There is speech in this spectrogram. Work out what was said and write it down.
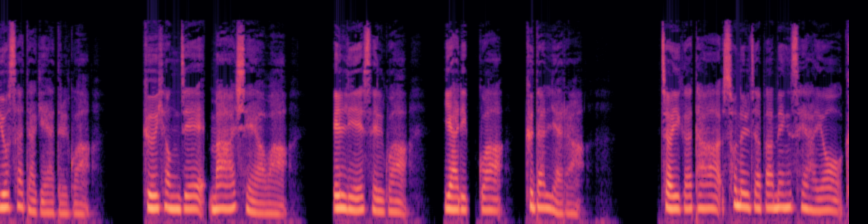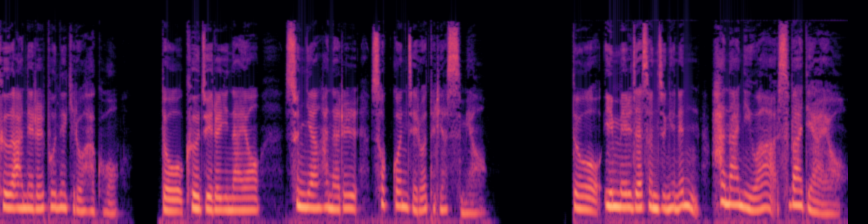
요사닥의 아들과 그 형제 마아세야와 엘리에셀과 야립과 그달랴라. 저희가 다 손을 잡아 맹세하여 그 아내를 보내기로 하고 또 그 죄를 인하여 순양 하나를 속건제로 드렸으며 또 인멜 자손 중에는 하나니와 스바디아요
